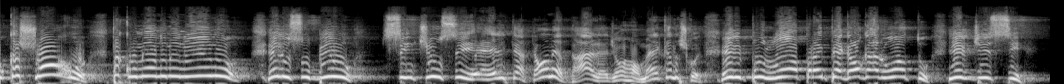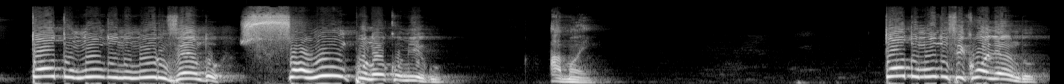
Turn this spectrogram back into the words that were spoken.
o cachorro, está comendo o menino. Ele subiu, sentiu-se. Ele tem até uma medalha de honra ao aquelas coisas. Ele pulou para ir pegar o garoto. E ele disse: Todo mundo no muro vendo, só um pulou comigo. A mãe. Todo mundo ficou olhando,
